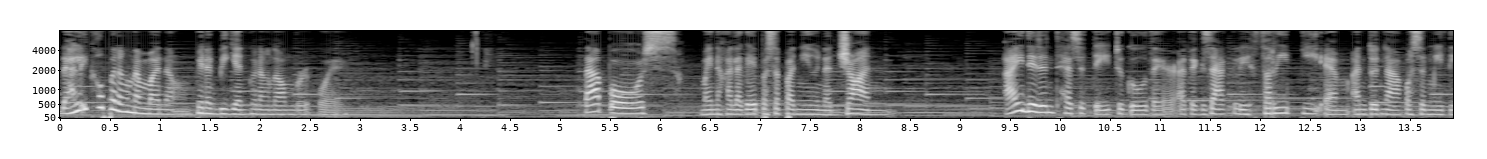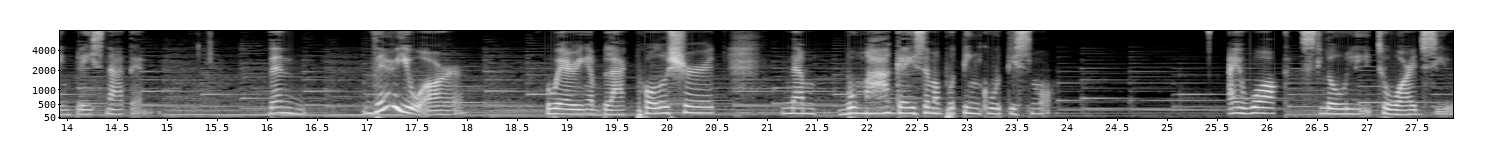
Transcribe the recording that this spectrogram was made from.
Dahil ikaw pa lang naman ang pinagbigyan ko ng number ko eh. Tapos, may nakalagay pa sa panyo na John. I didn't hesitate to go there at exactly 3 p.m. andun na ako sa meeting place natin. Then, there you are, wearing a black polo shirt na bumagay sa maputing kutis mo. I walked slowly towards you.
